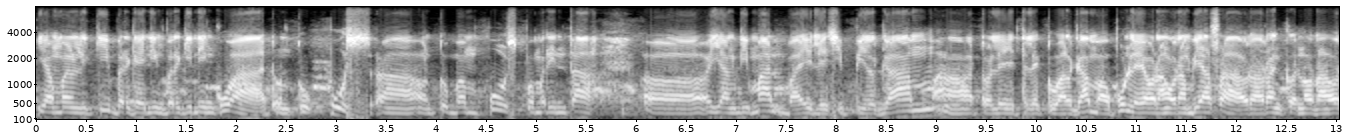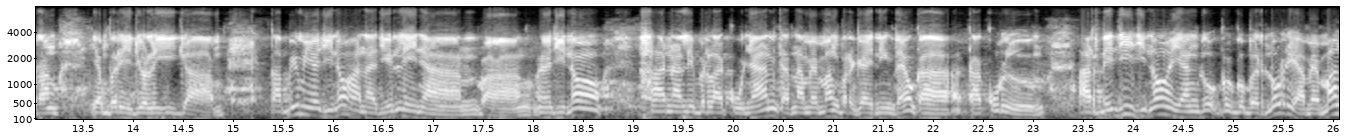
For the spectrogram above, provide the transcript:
yang memiliki bergening-bergening kuat untuk push uh, untuk mempush pemerintah uh, yang diman baik oleh sipil gam uh, atau oleh intelektual gam maupun oleh orang-orang biasa orang-orang kon orang-orang yang berideologi gam. Tapi mio jino hana jirlinya bang. Mio jino hana li berlakunya karena memang bergaining tengok ka ka ji jino yang duk ke gubernur ya memang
